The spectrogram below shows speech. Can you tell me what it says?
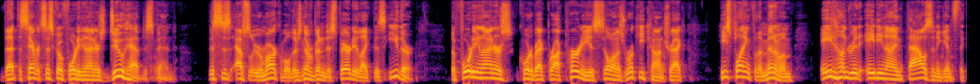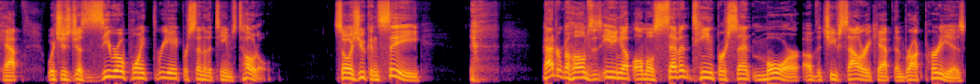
that the San Francisco 49ers do have to spend. This is absolutely remarkable. There's never been a disparity like this either. The 49ers quarterback Brock Purdy is still on his rookie contract. He's playing for the minimum, 889,000 against the cap, which is just 0.38% of the team's total. So as you can see, Patrick Mahomes is eating up almost 17% more of the Chiefs' salary cap than Brock Purdy is,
